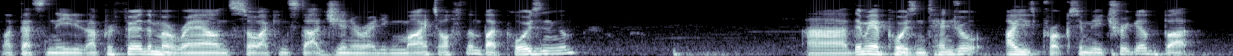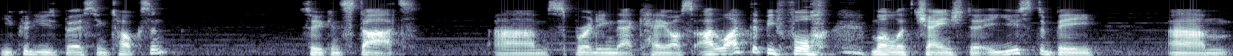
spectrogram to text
like that's needed. I prefer them around so I can start generating might off them by poisoning them. Uh, then we have Poison Tendril. I use Proximity Trigger, but you could use Bursting Toxin. So you can start um, spreading that chaos. I liked it before Monolith changed it. It used to be um,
